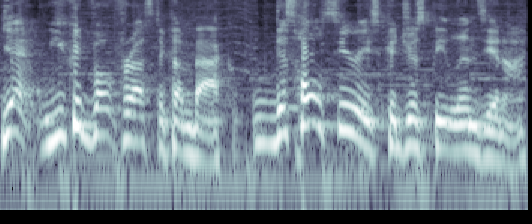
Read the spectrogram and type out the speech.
Yeah, you could vote for us to come back. This whole series could just be Lindsay and I.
